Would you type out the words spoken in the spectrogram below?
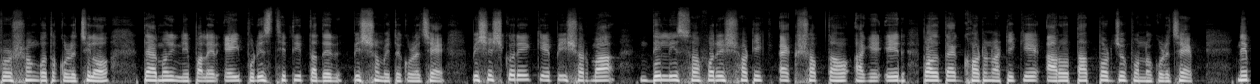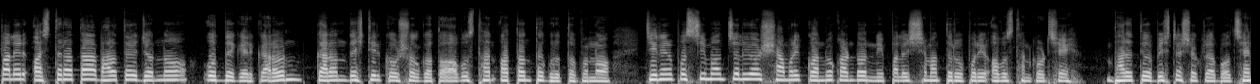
প্রসঙ্গত করেছিল, তেমনি নেপালের এই পরিস্থিতি তাদের বিস্মিত করেছে। বিশেষ করে কেপি শর্মা দিল্লি সফরের সঠিক এক সপ্তাহ আগে এর পদত্যাগ ঘটনাটিকে আরও তাৎপর্যপূর্ণ করেছে। নেপালের অস্থিরতা ভারতের জন্য উদ্বেগের কারণ কারণ দেশটির কৌশলগত অবস্থান অত্যন্ত গুরুত্বপূর্ণ। চীনের পশ্চিমাঞ্চলীয় সামরিক কর্মকাণ্ড নেপালের সীমান্তের উপরে অবস্থান করছে। ভারতীয় বিশ্লেষকরা বলছেন,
